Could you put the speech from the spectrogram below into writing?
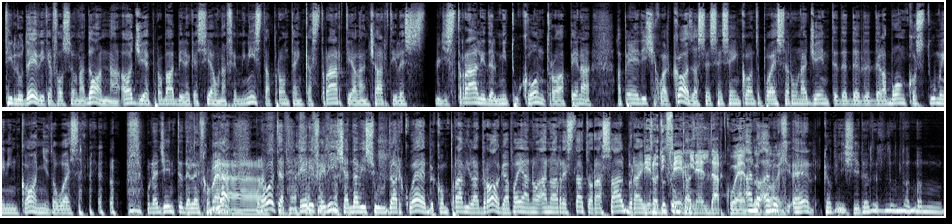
ti illudevi che fosse una donna. Oggi è probabile che sia una femminista pronta a incastrarti, a lanciarti le s- gli strali del Me Too contro appena, appena dici qualcosa. Se, se sei incontro, può essere un agente de- de- de- della buon costume in incognito, può essere un agente dell'FBI. Com'era? Una volta eri felice, andavi sul dark web, compravi la droga, poi hanno, hanno arrestato Russ Albright. Pieno di un femmine cas- il dark web, Hanno- hanno eh, capisci? Non- non-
